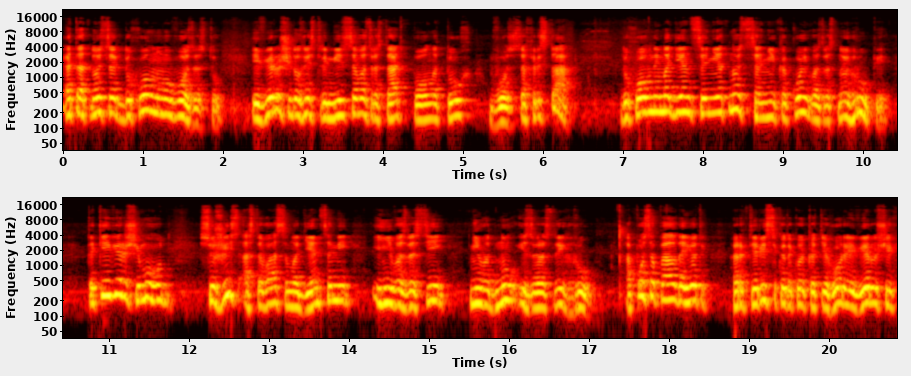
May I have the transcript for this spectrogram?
Это относится к духовному возрасту, и верующие должны стремиться возрастать в полноту возраста Христа – Духовные младенцы не относятся ни к какой возрастной группе. Такие верующие могут всю жизнь оставаться младенцами и не возрасти ни в одну из возрастных групп. Апостол Павел дает характеристику такой категории верующих,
